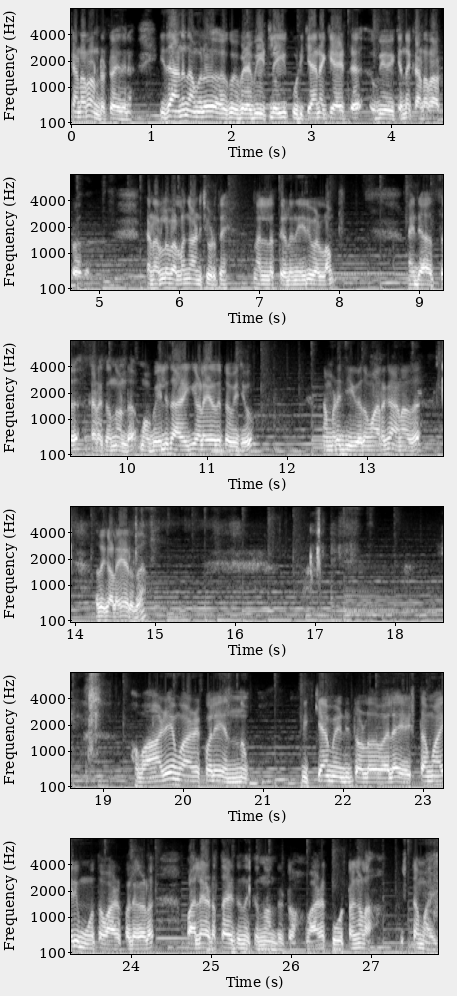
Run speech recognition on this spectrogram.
കിണറുണ്ട് കേട്ടോ ഇതിന്. ഇതാണ് നമ്മൾ ഇവിടെ വീട്ടിലേക്ക് കുടിക്കാനൊക്കെ ആയിട്ട് ഉപയോഗിക്കുന്ന കിണറാട്ടോ അത് കിണറിൽ വെള്ളം കാണിച്ചു കൊടുത്തേ. നല്ല തെളിനീര് വെള്ളം അതിന്റെ അകത്ത് കിടക്കുന്നുണ്ട്. മൊബൈൽ താഴേക്ക് കളയരുത് വിജു നമ്മുടെ ജീവിതമാർഗമാണ് അത്. അത് കളയരുത്. വാഴയും വാഴക്കൊല എന്നും വിൽക്കാൻ വേണ്ടിയിട്ടുള്ള പോലെ ഇഷ്ടമായി മൂത്ത വാഴക്കൊലകൾ പലയിടത്തായിട്ട് നിൽക്കുന്നുണ്ട് കേട്ടോ വാഴക്കൂട്ടങ്ങളാണ് ഇഷ്ടമായി.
